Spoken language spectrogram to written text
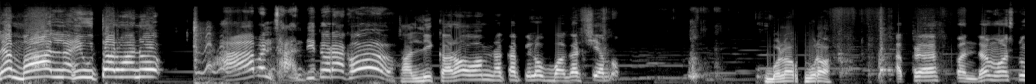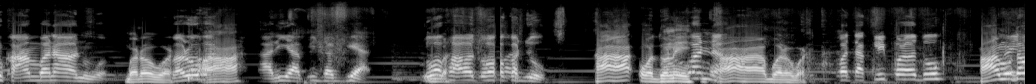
લે માલ નહીં ઉતારવાનો. હા પણ શાંતિ તો રાખો. જલ્દી કરો આમ નકર પેલો બગડશે એમ. બોલો બોલો. આપડે પંદર વર્ષનું કામ બનાવવાનું. બરોબર. બરોબર. હા હા. સારી આપી જગ્યા. તો ફાવે તો કરજો. હા હા વધુ નહીં. હા હા બરોબર. કોઈ તકલીફ પણ હતું હા હું તો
